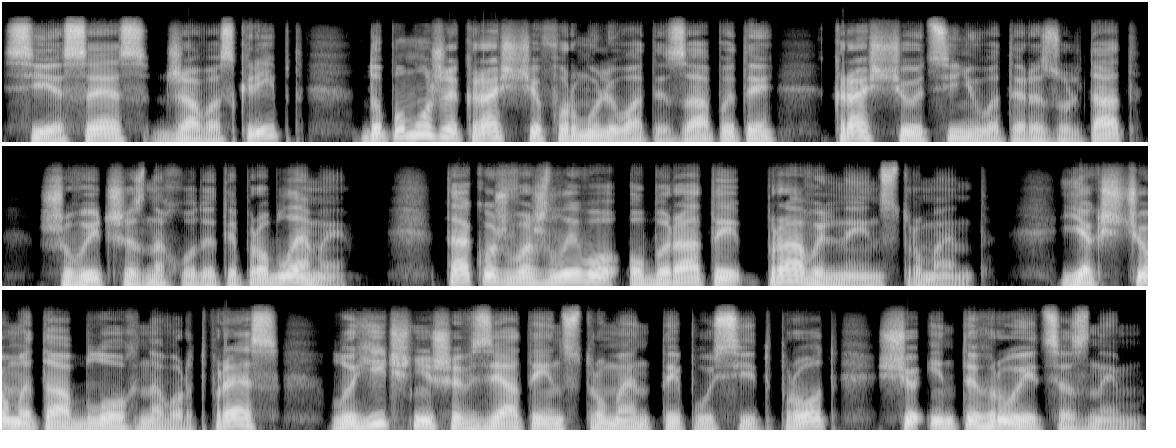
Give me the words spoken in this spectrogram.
CSS, JavaScript допоможе краще формулювати запити, краще оцінювати результат, швидше знаходити проблеми. Також важливо обирати правильний інструмент. Якщо мета блог на WordPress, логічніше взяти інструмент типу SeedProd, що інтегрується з ним,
